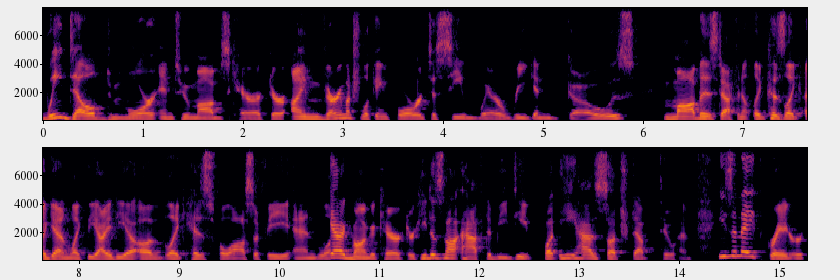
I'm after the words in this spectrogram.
we delved more into Mob's character. I'm very much looking forward to see where Reigen goes. Mob is definitely because, like, again, like the idea of like his philosophy and like, gag manga character, he does not have to be deep, but he has such depth to him. He's an eighth grader.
